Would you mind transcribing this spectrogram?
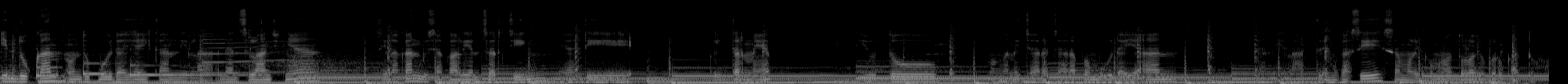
indukan untuk budaya ikan nila. Dan selanjutnya silahkan bisa kalian searching ya di internet di YouTube mengenai cara-cara pembudayaan ikan nila. Terima kasih. Assalamualaikum warahmatullahi wabarakatuh.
